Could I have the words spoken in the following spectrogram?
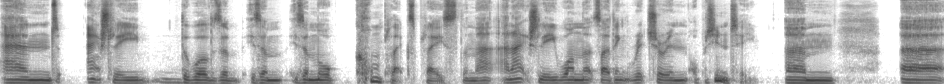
and actually the world is a is a is a more complex place than that, and actually one that's I think richer in opportunity. Um, uh,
